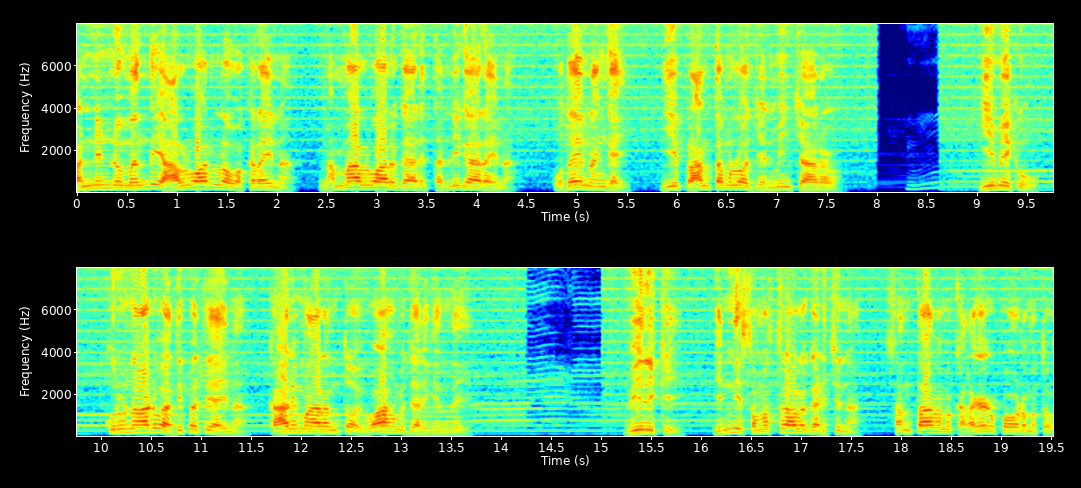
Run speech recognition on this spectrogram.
పన్నెండు మంది ఆల్వార్లో ఒకరైన నమ్మాల్వారు గారి తల్లిగారైన ఉదయ నంగై ఈ ప్రాంతంలో జన్మించారు. ఈమెకు కురునాడు అధిపతి అయిన కారిమారంతో వివాహం జరిగింది. వీరికి ఎన్ని సంవత్సరాలు గడిచినా సంతానము కలగకపోవడంతో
